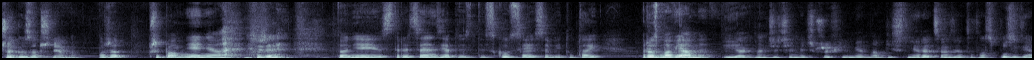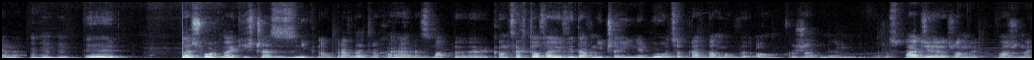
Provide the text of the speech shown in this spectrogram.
Czego zaczniemy? Może przypomnienia, że to nie jest recenzja, to jest dyskusja i sobie tutaj rozmawiamy. I jak będziecie mieć przy filmie napis nie recenzja, to was pozwiemy. Mhm. Y, Flashword na jakiś czas zniknął, prawda? Trochę Mhm. z mapy koncertowej, wydawniczej. Nie było co prawda mowy o żadnym rozpadzie, żadnych poważnych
